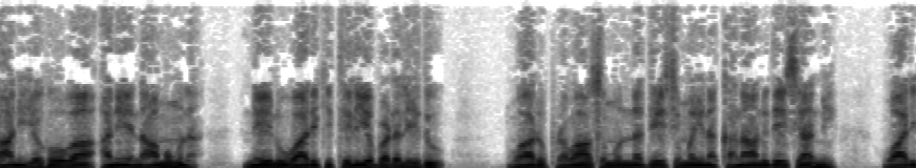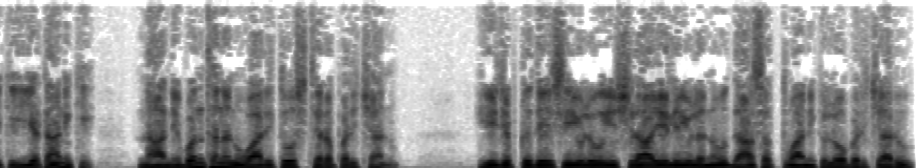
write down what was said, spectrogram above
కాని యహోవా అనే నామమున నేను వారికి తెలియబడలేదు. వారు ప్రవాసమున్న దేశమైన కనాను దేశాన్ని వారికి ఇయ్యటానికి నా నిబంధనను వారితో స్థిరపరిచాను. ఈజిప్టు దేశీయులు ఇస్రాయేలీయులను దాసత్వానికి లోబరిచారు.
